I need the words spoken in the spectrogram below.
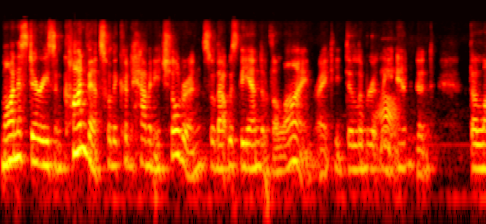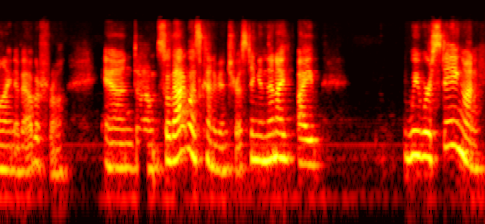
monasteries and convents so they couldn't have any children. So that was the end of the line, right? He deliberately wow. ended the line of Aberffraw. And um, so that was kind of interesting. And then I, I we were staying on,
